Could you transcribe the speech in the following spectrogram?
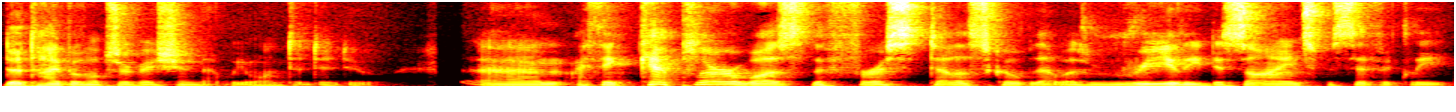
the type of observation that we wanted to do. Um, I think Kepler was the first telescope that was really designed specifically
